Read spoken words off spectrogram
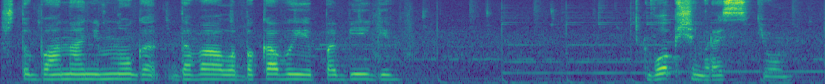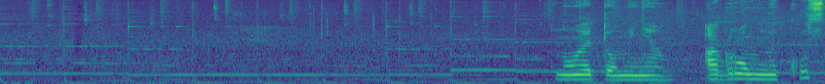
чтобы она немного давала боковые побеги. В общем, растем. но это у меня огромный куст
